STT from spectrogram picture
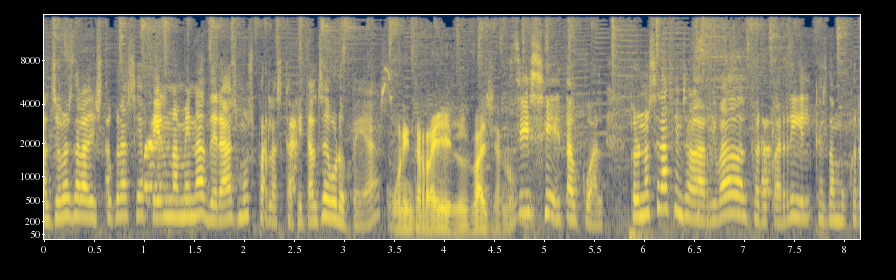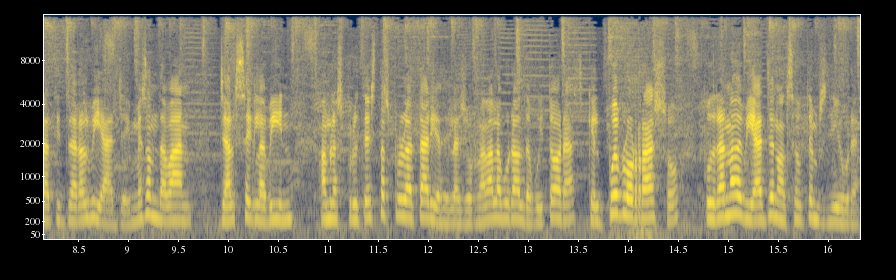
els joves de l'aristocràcia feien una mena d'Erasmus per les capitals europees. Un interrail, vaja, no? Sí, sí, tal qual. Però no serà fins a l'arribada del ferrocarril que es democratitzarà el viatge i més endavant, ja al segle XX, amb les protestes proletàries i la jornada laboral de 8 hores, que el pueblo raso podrà anar de viatge en el seu temps lliure,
